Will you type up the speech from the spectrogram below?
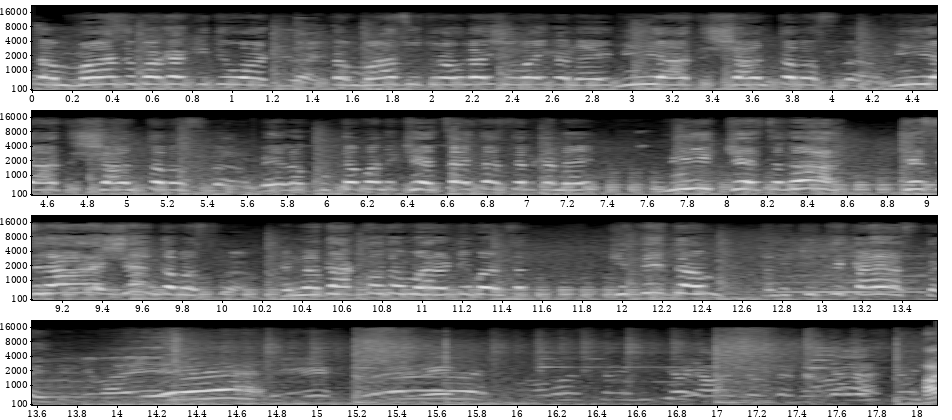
त्यांचा माज बघा किती वाटलाय तर माज उतरवल्याशिवाय का नाही मी आज शांत बसणार मी आज शांत बसणार. मला कुठं पण खेचायचं असेल का नाही मी खेचणार खेचल्यावर शांत बसणार. त्यांना दाखवतो मराठी माणसात किती दम आणि किती काय असतंय. हा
